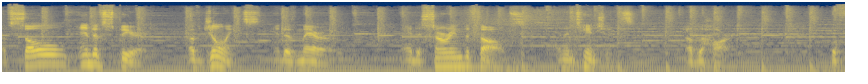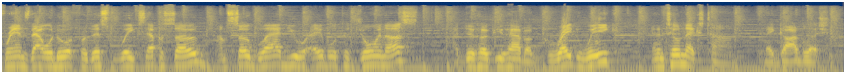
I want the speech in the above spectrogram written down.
of soul and of spirit, of joints and of marrow, and discerning the thoughts and intentions of the heart. Well, friends, that will do it for this week's episode. I'm so glad you were able to join us. I do hope you have a great week and until next time, may God bless you.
